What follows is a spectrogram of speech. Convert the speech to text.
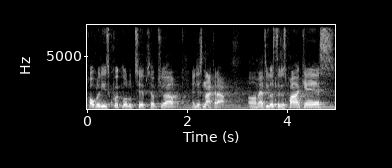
Hopefully, these quick little tips helped you out and just knock it out. Um, after you listen to this podcast,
